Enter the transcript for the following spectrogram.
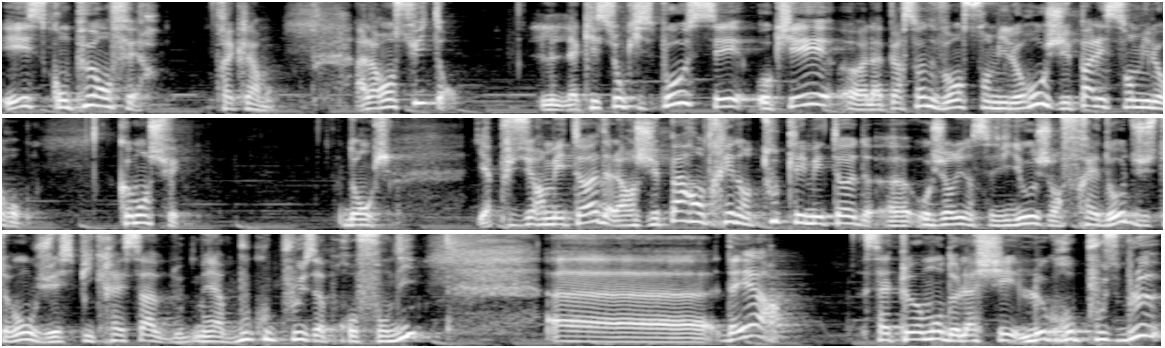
et ce qu'on peut en faire, très clairement. Alors ensuite, la question qui se pose, c'est ok, euh, la personne vend 100 000 euros, j'ai pas les 100 000 euros. Comment je fais? Donc, il y a plusieurs méthodes. Alors, je vais pas rentrer dans toutes les méthodes euh, aujourd'hui dans cette vidéo. J'en ferai d'autres, justement, où expliquerai ça de manière beaucoup plus approfondie. D'ailleurs, être le moment de lâcher le gros pouce bleu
